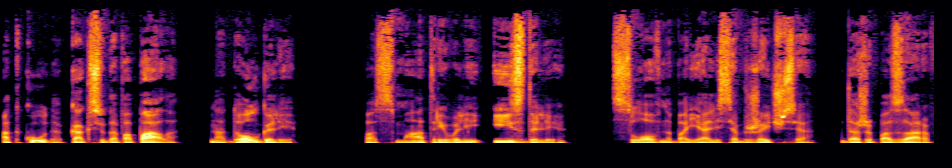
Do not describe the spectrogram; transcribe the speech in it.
Откуда? Как сюда попала? Надолго ли?» Посматривали издали, словно боялись обжечься. Даже Базаров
